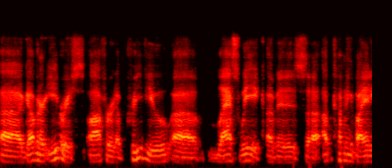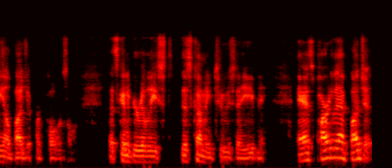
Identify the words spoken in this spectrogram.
uh, Governor Evers offered a preview uh, last week of his uh, upcoming biennial budget proposal that's going to be released this coming Tuesday evening. As part of that budget,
